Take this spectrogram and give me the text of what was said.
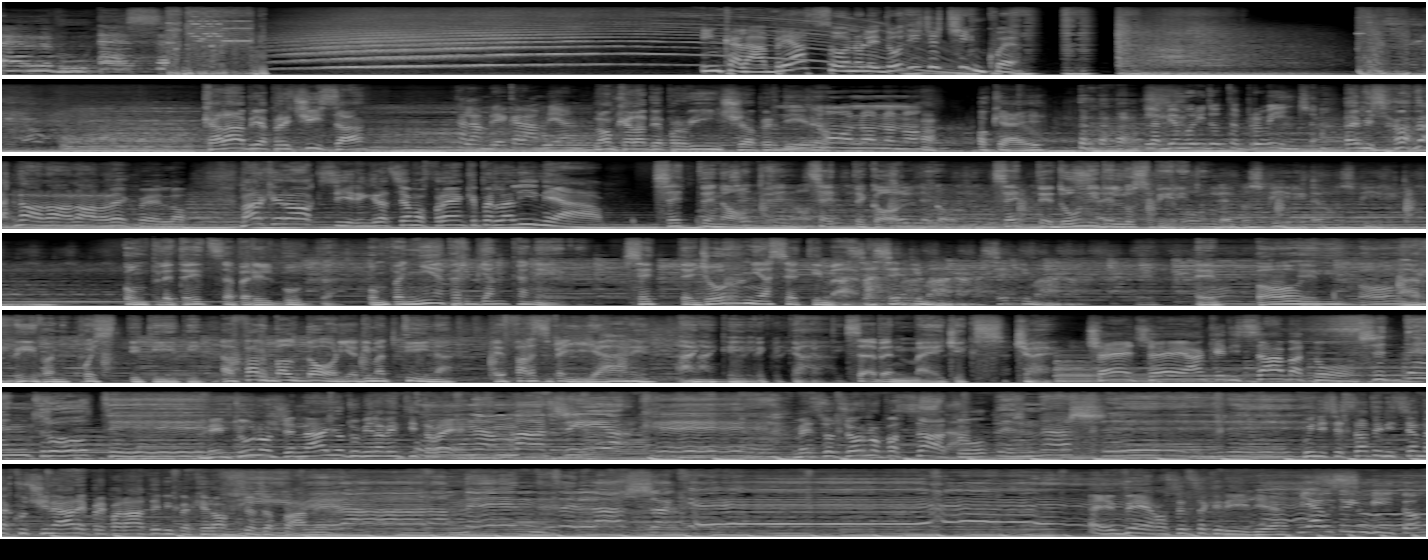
RVS In Calabria sono le 12.05. Calabria precisa? Calabria, Calabria. Non Calabria provincia per dire. No, no, no, no. Ah, ok. L'abbiamo ridotta a provincia. Eh, mi sa, vabbè, no, no, no, non è quello. Marco e Roxy, ringraziamo Frank per la linea. Sette note, sette colli, sette doni dello spirito. Completezza per il Buddha, compagnia per Biancaneve. Sette giorni a settimana. A settimana, a settimana. E poi, arrivano questi tipi a far baldoria di mattina e far svegliare anche i peccati. Seven Magics c'è. C'è, c'è, anche di sabato. C'è dentro te 21 gennaio 2023. una magia che Mezzogiorno passato. per nascere. Quindi se state iniziando a cucinare preparatevi perché Roxy ha già fame. Veramente lascia che Eh, è vero, senza che ridi, eh. Mi autoinvito.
